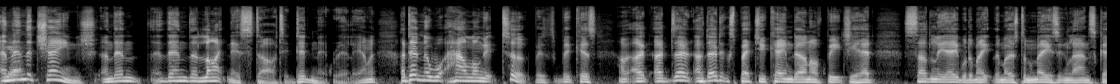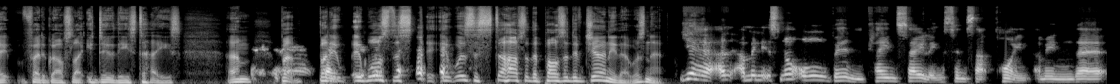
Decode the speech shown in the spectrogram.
and yeah. then the change, and then then the lightness started, didn't it? Really, I mean, I don't know what, how long it took, be- because I, I, I don't I don't expect you came down off Beachy Head suddenly able to make the most amazing landscape photographs like you do these days. Um, but but it, it was the it was the start of the positive journey, though, wasn't it? Yeah, and I mean it's not all been plain sailing since that point. I mean there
